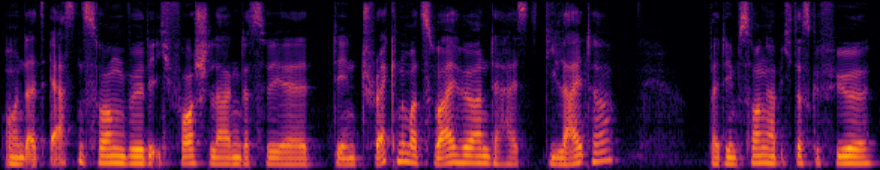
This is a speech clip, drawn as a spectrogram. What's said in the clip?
Und als ersten Song würde ich vorschlagen, dass wir den Track Nummer 2 hören, der heißt Die Leiter. Bei dem Song habe ich das Gefühl,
